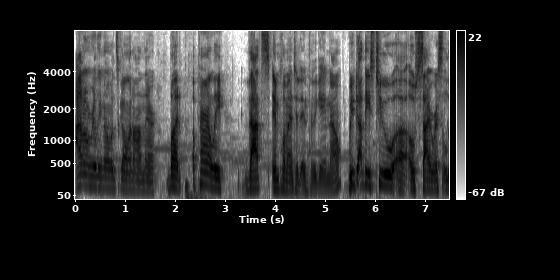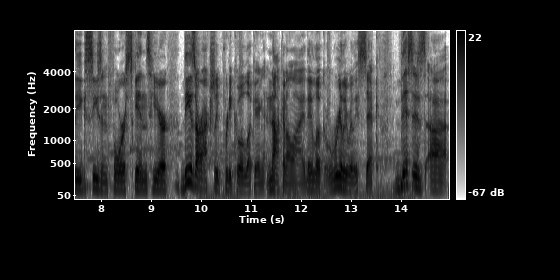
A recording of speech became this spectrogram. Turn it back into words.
I don't really know what's going on there but apparently that's implemented into the game now. We've got these two uh, Osiris League season 4 skins here. These are actually pretty cool looking not gonna lie. They look really really sick this is uh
